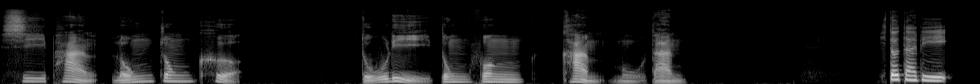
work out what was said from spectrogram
西畔笼中客，独立东风看牡丹。ひとたび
